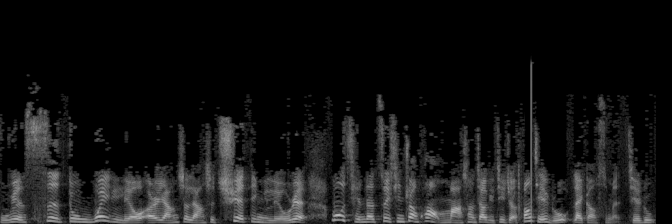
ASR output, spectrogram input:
不愿四度未留，而杨志良是确定留任。目前的最新状况，马上交给记者方杰如来告诉我们。杰如。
